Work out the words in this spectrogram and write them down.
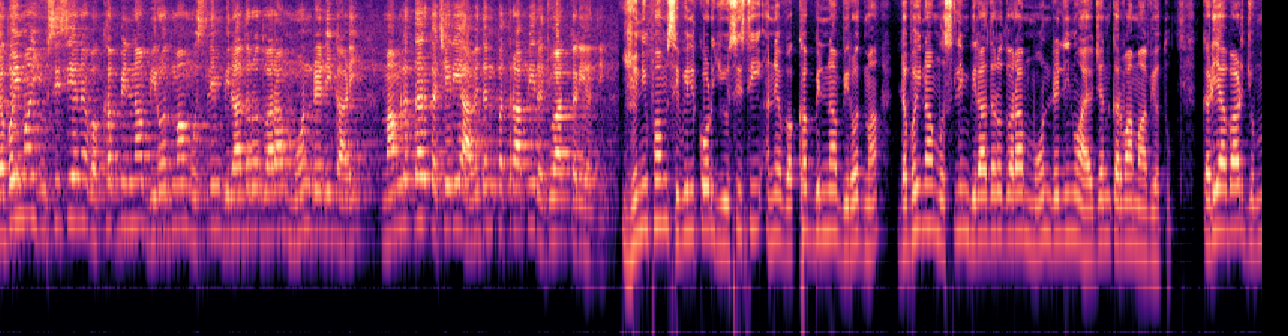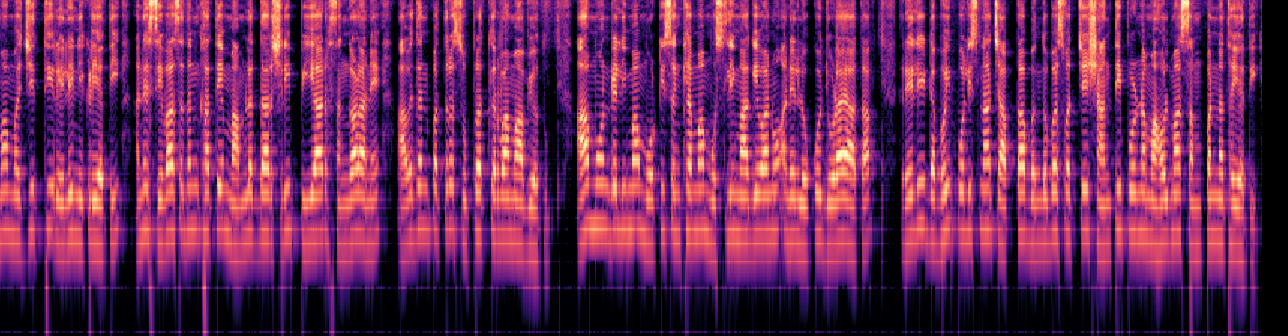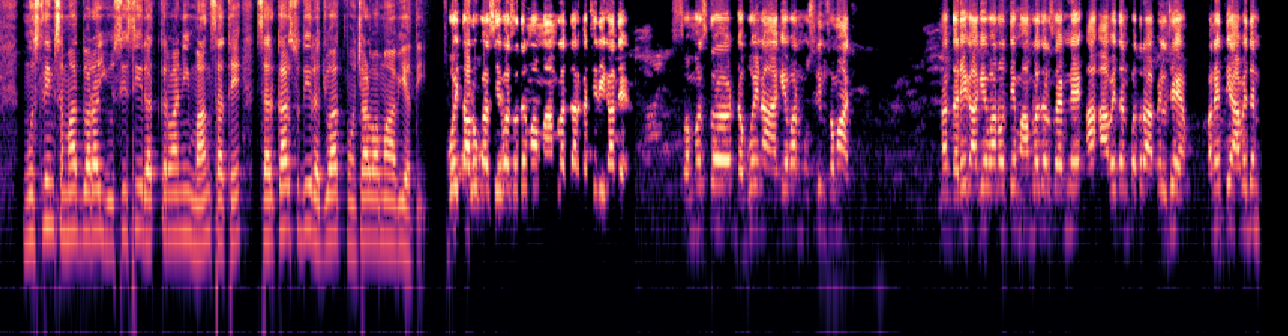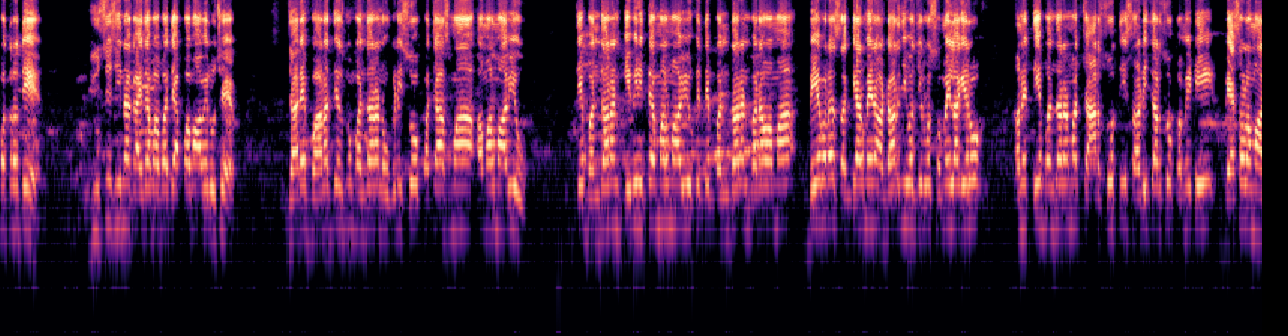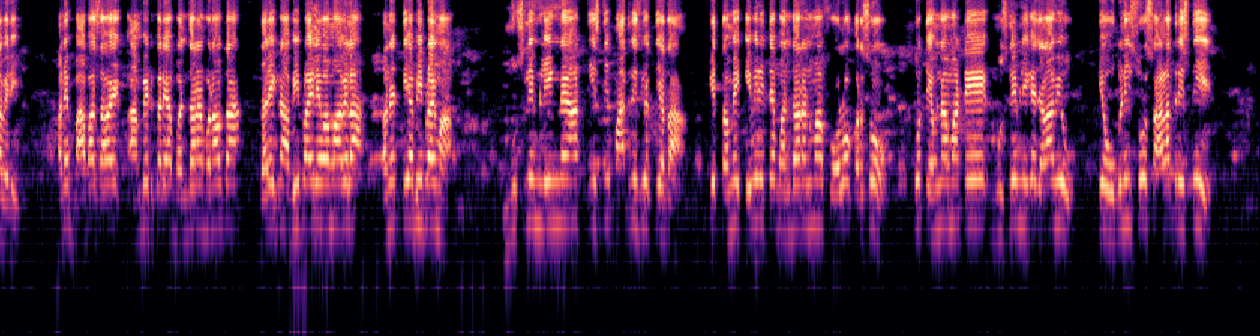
ડભોઈમાં UCC અને વખફ બિલના વિરોધમાં મુસ્લિમ બિરાદરો દ્વારા મૌન રેલી કાઢી મામલતદાર કચેરીએ આવેદનપત્ર આપી રજૂઆત કરી હતી. યુનિફોર્મ, સિવિલ કોડ, યુસીસી અને વખફ બિલના વિરોધમાં ડભોઈના મુસ્લિમ બિરાદરો દ્વારા મૌન રેલીનું આયોજન કરવામાં આવ્યું હતું. કડિયાવાડ જુમ્મા મસ્જિદથી રેલી નીકળી હતી અને સેવા સદન ખાતે મામલતદાર શ્રી પી આર સંગાળાને આવેદનપત્ર સુપ્રત કરવામાં આવ્યું હતું. આ મૌન રેલીમાં મોટી સંખ્યામાં મુસ્લિમ આગેવાનો અને લોકો જોડાયા હતા. રેલી ડભોઈ પોલીસના ચાપતા બંદોબસ્ત વચ્ચે શાંતિપૂર્ણ માહોલમાં સંપન્ન થઈ હતી. મુસ્લિમ સમાજ દ્વારા યુસીસી રદ કરવાની માંગ સાથે સરકાર સુધી રજૂઆત પહોંચાડવામાં આવી હતી. ડભોઈ તાલુકા સેવા સદનમાં મામલતદાર કચેરી ખાતે સમસ્ત ડભોઈના આગેવાન મુસ્લિમ સમાજ ના દરેક આગેવાનો તે મામલતદાર સાહેબને આ આવેદનપત્ર આપેલ છે અને તે આવેદનપત્ર તે યુસીસીના કાયદા બાબતે આપવામાં આવેલું છે. જ્યારે ભારત દેશનું બંધારણ ઓગણીસો પચાસમાં અમલમાં આવ્યું, તે બંધારણ કેવી રીતે અમલમાં આવ્યું કે તે બંધારણ બનાવવામાં બે વર્ષ અગિયાર મહિના, અઢાર દિવસ જેટલો સમય લાગેલો અને તે બંધારણમાં ચારસો થી સાડી ચારસો કમિટી બેસાડવામાં આવેલી. અને બાબા સાહેબ આંબેડકરે આ બંધારણ બનાવતા દરેકના અભિપ્રાય લેવામાં આવેલા અને તે અભિપ્રાયમાં મુસ્લિમ લીગના ત્રીસથી પાંત્રીસ વ્યક્તિ હતા કે તમે કેવી રીતે બંધારણમાં ફોલો કરશો? તો તેમના માટે મુસ્લિમ લીગે જણાવ્યું કે ઓગણીસો સાડત્રીસથી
